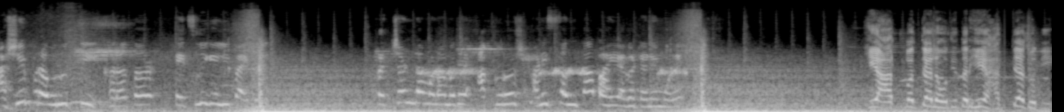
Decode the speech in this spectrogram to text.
अशी प्रवृत्ती खरं तर टेचली गेली पाहिजे. प्रचंड मनामध्ये आक्रोश आणि संताप आहे या घटनेमुळे. ही आत्महत्या नव्हती तर ही हत्याच होती.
